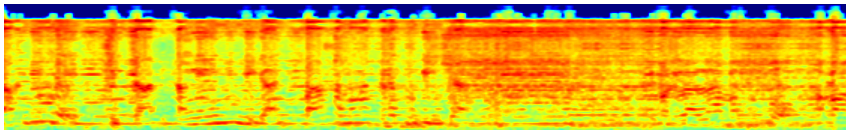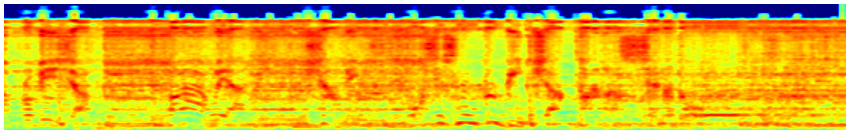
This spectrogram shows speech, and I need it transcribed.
Bakit hindi? Si David ang naninindigan para sa mga taga-probinsya. Ipaglalaban ko ang mga probinsya. Pangako yan. Sabi, boses ng probinsya para sa senador.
